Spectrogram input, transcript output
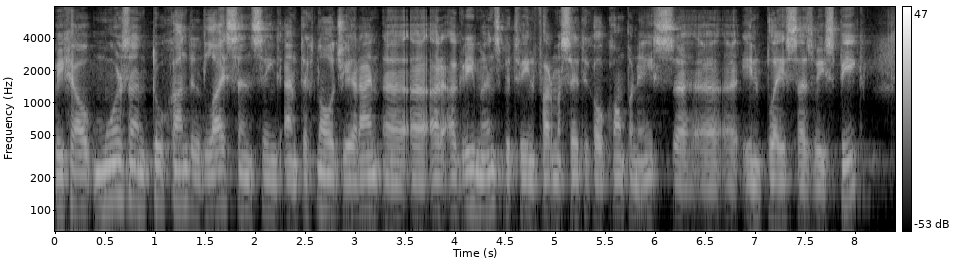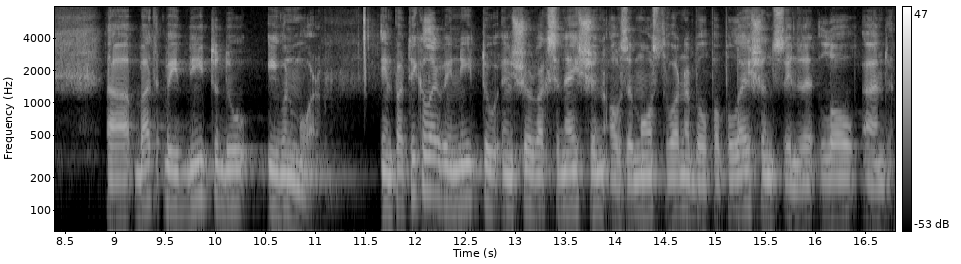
We have more than 200 licensing and technology uh, uh, agreements between pharmaceutical companies uh, in place as we speak, but we need to do even more. In particular, we need to ensure vaccination of the most vulnerable populations in the low and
